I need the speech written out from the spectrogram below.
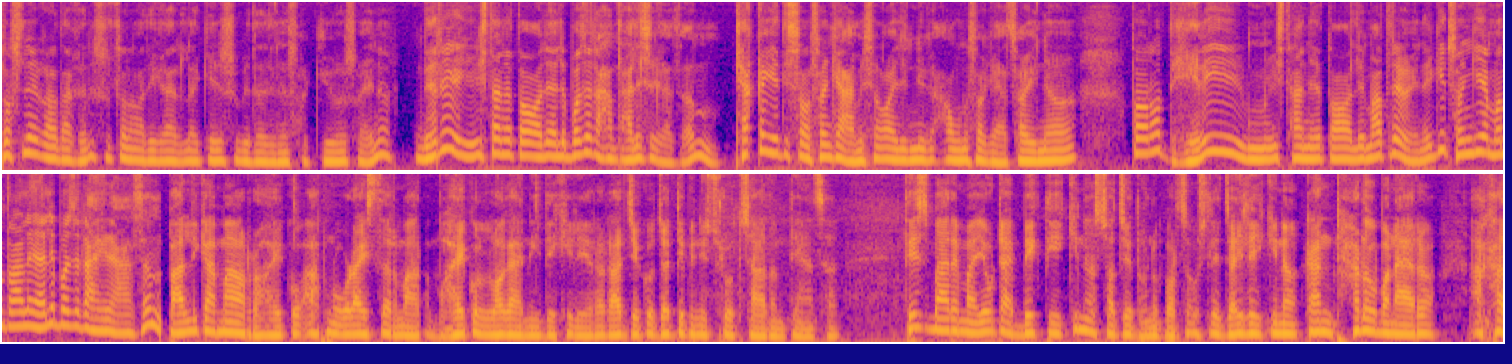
जसले गर्दाखेरि सूचना अधिकारीलाई केही सुविधा दिन सकियोस् होइन? धेरै स्थानीय तहले अहिले बजेट हात थालिसकेका छन्। ठ्याक्कै यति सङ्ख्या हामीसँग अहिले आउन सकेका छैन। तर धेरै स्थानीय तहले मात्रै होइन कि सङ्घीय मन्त्रालयहरूले बजेट राखिरहेका छन्। पालिकामा रहेको आफ्नो वडा स्तरमा भएको लगानीदेखि लिएर राज्यको जति पनि स्रोत साधन त्यहाँ छ त्यसबारेमा एउटा व्यक्ति किन सचेत हुनुपर्छ? उसले जहिले किन कान ठाडो बनाएर आँखा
